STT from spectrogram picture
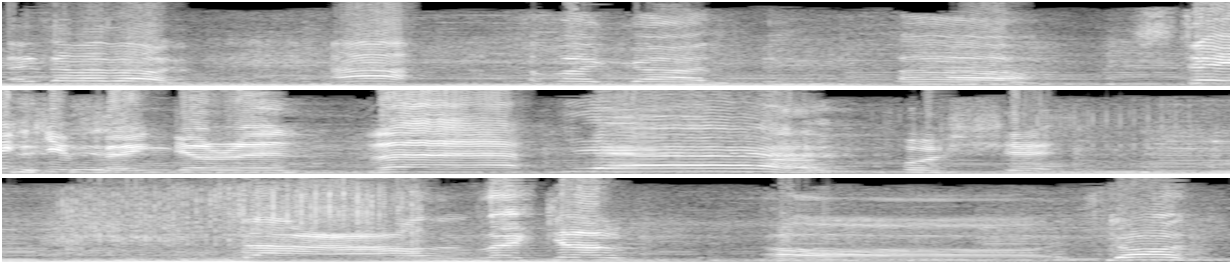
Let's have a look. Ah, oh my god. Ah, Stick your finger in there. yeah. Push it. Down. Let go. Oh, it's gone.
